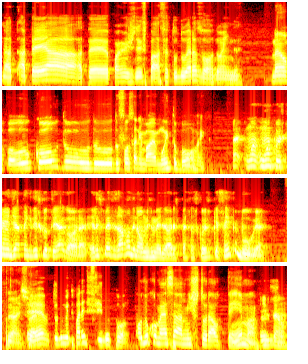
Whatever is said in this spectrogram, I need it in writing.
Até, a, até o Power Rangers do Espaço, é tudo era Zordon ainda. Não, pô, o Cole do, do, do Força Animal é muito bom, velho. É, Uma, uma coisa que a gente já tem que discutir agora. Eles precisavam de nomes melhores pra essas coisas, porque sempre buga. Não, isso é. É, tudo muito parecido, pô. Quando começa a misturar o tema, Então.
